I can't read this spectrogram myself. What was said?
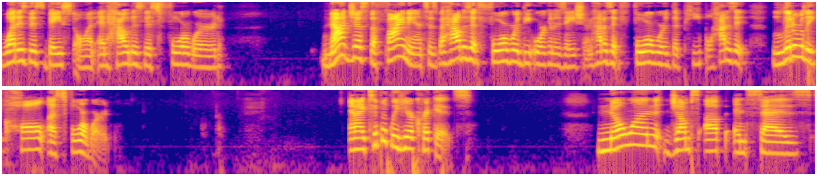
What is this based on? And how does this forward not just the finances, but how does it forward the organization? How does it forward the people? How does it literally call us forward? and I typically hear crickets. No one jumps up and says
